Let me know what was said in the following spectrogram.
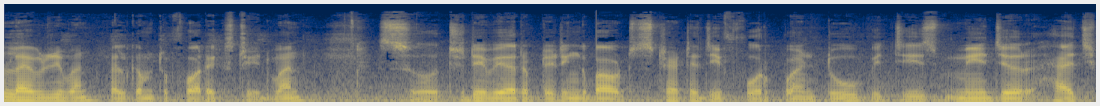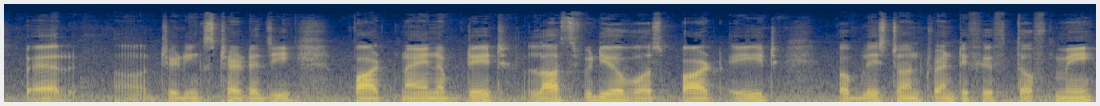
hello everyone. Welcome to forex trade one. So today we are updating about strategy 4.2 which is major hedge pair uh, trading strategy part 9 update. Last video was part 8 published on 25th of may.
